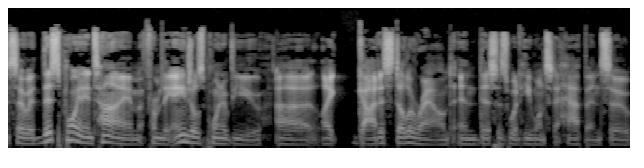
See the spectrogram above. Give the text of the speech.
So at this point in time, from the angel's point of view, uh, like God is still around and this is what he wants to happen. So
